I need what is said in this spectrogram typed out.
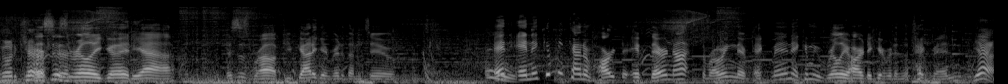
good character. This is really good. Yeah. This is rough. You've got to get rid of them too. And and it can be kind of hard to, if they're not throwing their Pikmin. It can be really hard to get rid of the Pikmin. Yeah,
